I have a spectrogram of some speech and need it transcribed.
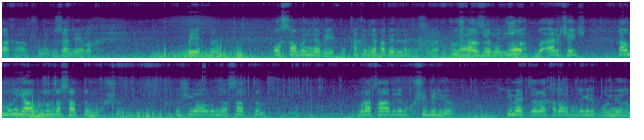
Bak abi şunda güzelliğe bak. Bıyıklı. O sabun ne bıyıklı. Takım yapabilirler sesler. Kuş Bu erkek, hazır. o dişi. Bu, bu erkek. Ben bunu yavruluğunda sattım bu kuşu. Kuşu yavruluğunda sattım. Murat abi de bu kuşu biliyor. Bir metrelere kadar burada gelip oynuyordu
